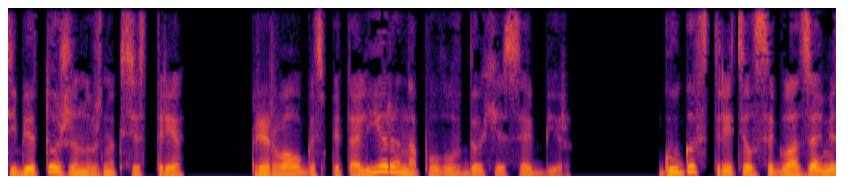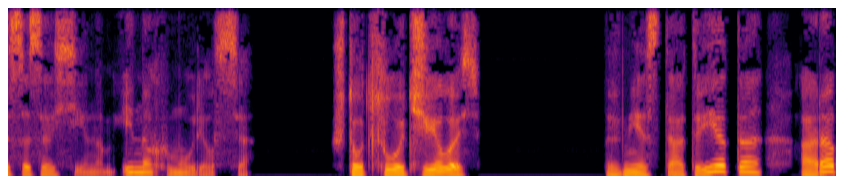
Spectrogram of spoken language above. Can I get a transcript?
тебе тоже нужно к сестре», — прервал госпитальера на полувдохе Сабир. Гуга встретился глазами с ассасином и нахмурился. «Что-то случилось?» Вместо ответа араб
